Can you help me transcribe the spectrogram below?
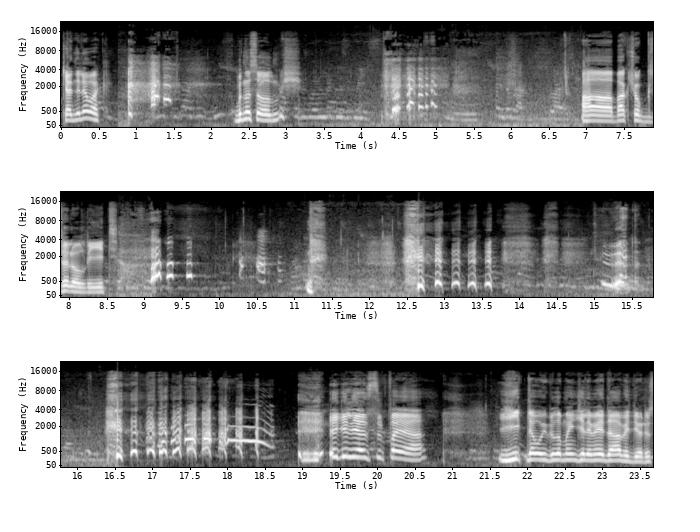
Kendine bak. Bu nasıl olmuş? Aa bak çok güzel oldu Yiğit. Egil ya sıpa ya. Yiğit'le uygulama incelemeye devam ediyoruz.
